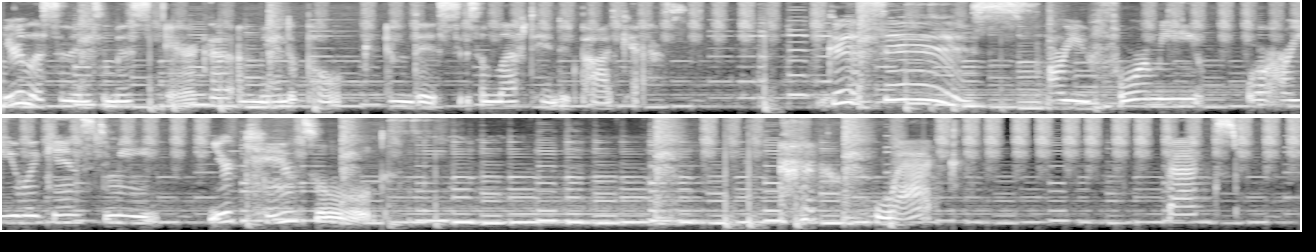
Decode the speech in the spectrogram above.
You're listening to Miss Erikka Amanda Polk, and this is a left handed podcast. Good sis! Are you for me or are you against me? You're canceled. Whack. Facts.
